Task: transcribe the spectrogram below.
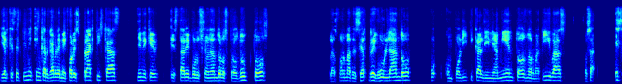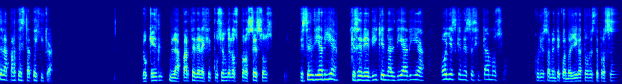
y el que se tiene que encargar de mejores prácticas, tiene que estar evolucionando los productos, las formas de ser, regulando con política, lineamientos, normativas. O sea, esa es la parte estratégica. Lo que es la parte de la ejecución de los procesos es el día a día, que se dediquen al día a día. Oye, es que necesitamos, curiosamente, cuando llega todo este proceso,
